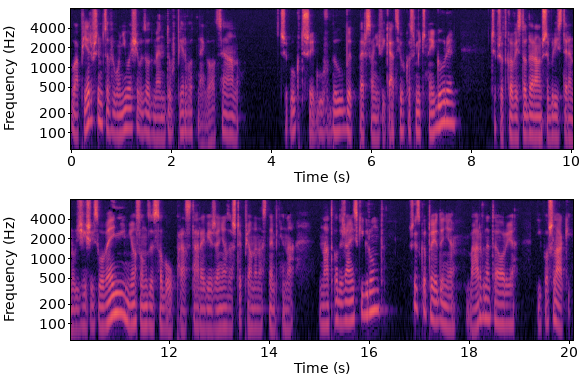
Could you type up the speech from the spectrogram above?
była pierwszym, co wyłoniło się z odmętów pierwotnego oceanu. Czy Bóg Trzygłów byłby personifikacją kosmicznej góry? Czy przodkowie Stodoran przybyli z terenów dzisiejszej Słowenii, niosąc ze sobą prastare wierzenia zaszczepione następnie na nadodrzański grunt? Wszystko to jedynie barwne teorie i poszlaki.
